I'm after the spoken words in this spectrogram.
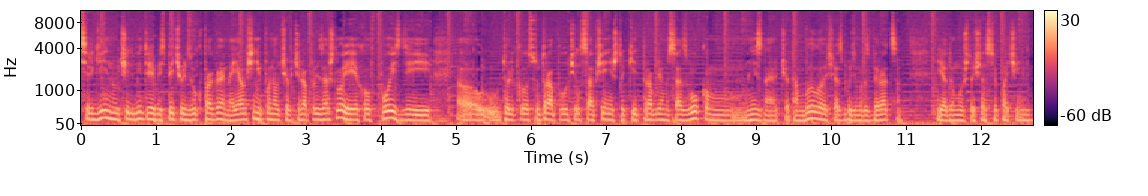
Сергей научил Дмитрия обеспечивать звук в программе. А я вообще не понял, что вчера произошло. Я ехал в поезде и э, только с утра получил сообщение, что какие-то проблемы со звуком. Не знаю, что там было. Сейчас будем разбираться. Я думаю, что сейчас все починим.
